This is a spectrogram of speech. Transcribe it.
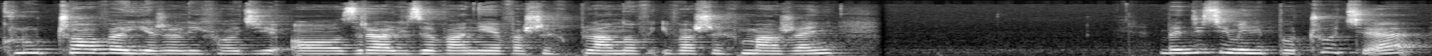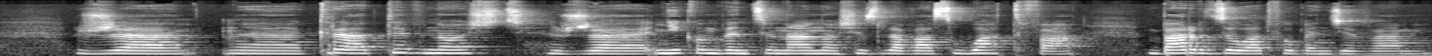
kluczowe, jeżeli chodzi o zrealizowanie Waszych planów i Waszych marzeń. Będziecie mieli poczucie, że e, kreatywność, że niekonwencjonalność jest dla Was łatwa. Bardzo łatwo będzie Wam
